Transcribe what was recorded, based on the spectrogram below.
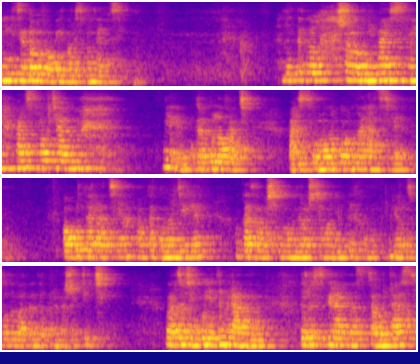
inicjatorów, owej korespondencji. Dlatego, Szanowni Państwo, Państwo chciałabym, nie wiem, pogratulować Państwu monopolu na rację. Oby ta racja, mam taką nadzieję, okazała się mądrością, a nie pychą, biorąc pod uwagę dobre naszych dzieci. Bardzo dziękuję tym radnym, którzy wspierają nas cały czas.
